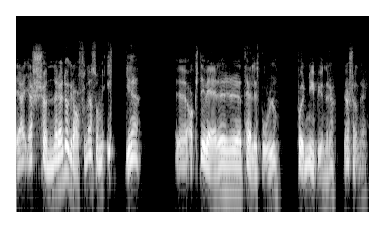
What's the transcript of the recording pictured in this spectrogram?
jeg, jeg skjønner radiografene som ikke eh, aktiverer telespolen for nybegynnere. Det skjønner jeg.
